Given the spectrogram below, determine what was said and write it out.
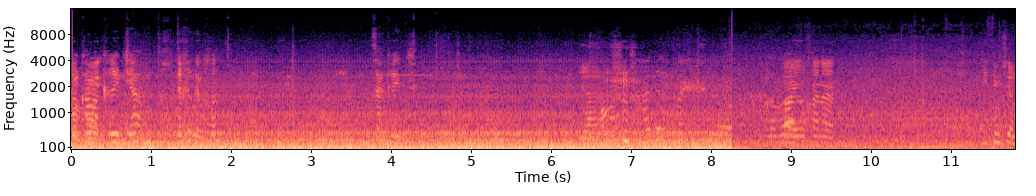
כל כמה קרינג' יא, אתה חותך את זה נכון? הקרינג'. ביי יוחנן. של.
